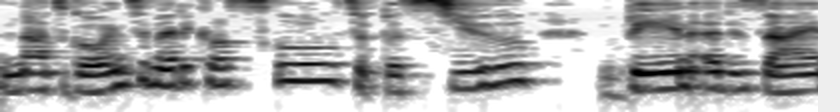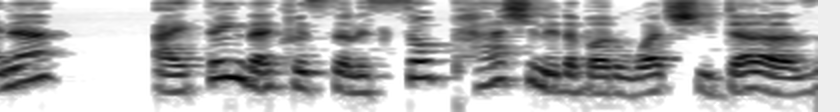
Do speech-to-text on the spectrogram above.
not going to medical school to pursue being a designer? I think that Crystel is so passionate about what she does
